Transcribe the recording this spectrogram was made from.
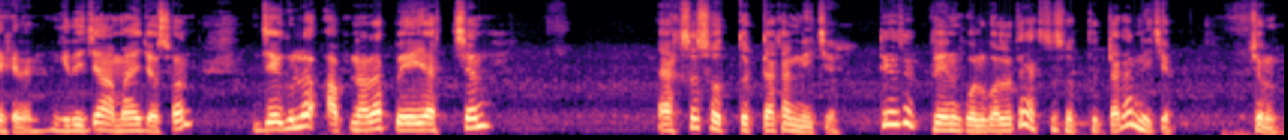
দেখে নেন, গিরিজা আমায় জসওয়াল যেগুলো আপনারা পেয়ে যাচ্ছেন একশো সত্তর টাকার নিচে। ঠিক আছে? প্লেন গোলগলাতে একশো সত্তর টাকার নিচে। চলুন।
